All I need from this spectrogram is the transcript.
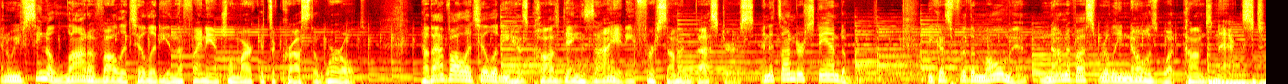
and we've seen a lot of volatility in the financial markets across the world. Now, that volatility has caused anxiety for some investors, and it's understandable, because for the moment, none of us really knows what comes next.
